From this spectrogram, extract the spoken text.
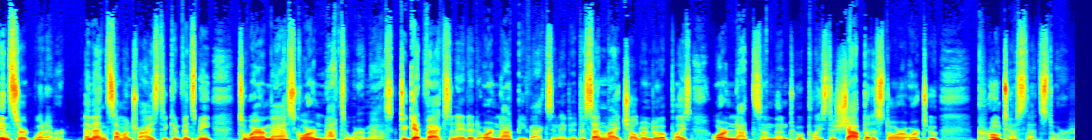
Insert whatever. And then someone tries to convince me to wear a mask or not to wear a mask, to get vaccinated or not be vaccinated, to send my children to a place or not send them to a place, to shop at a store or to protest that store.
